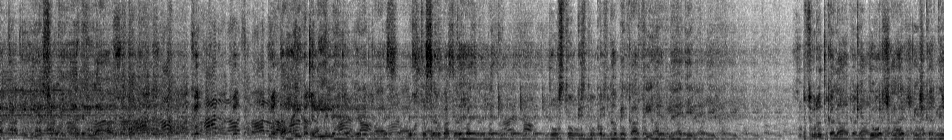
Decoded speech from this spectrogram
سبحان اللہ سبحان اللہ قلیل ہے میرے پاس مختصر وقت ہے لیکن دوستوں کے حکم نامے کافی ہے میں ایک خوبصورت کلام کے دو اشعار پیش کر دے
